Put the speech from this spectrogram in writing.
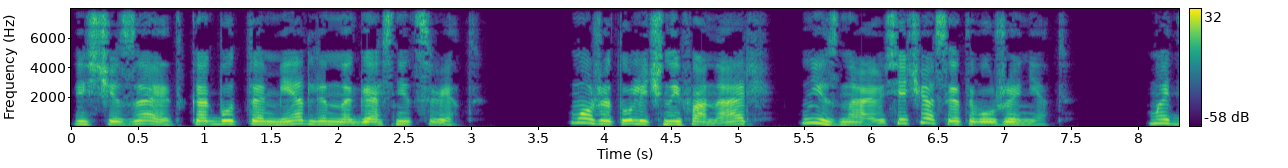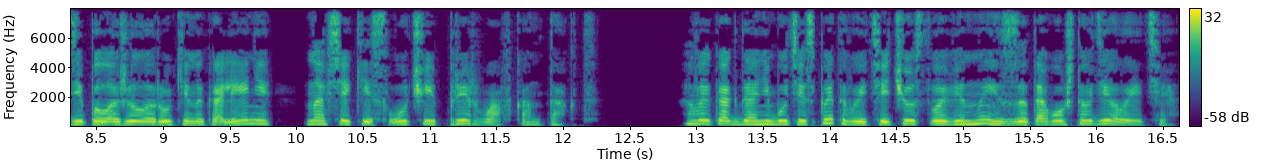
исчезает, как будто медленно гаснет свет. Может, уличный фонарь, не знаю, сейчас этого уже нет. Мэдди положила руки на колени, на всякий случай прервав контакт. Вы когда-нибудь испытываете чувство вины из-за того, что делаете?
